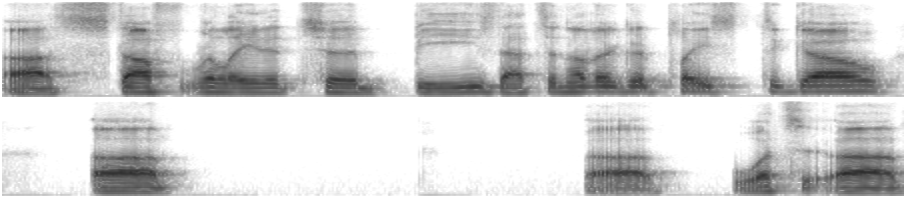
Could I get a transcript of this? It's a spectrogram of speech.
uh, stuff related to bees, that's another good place to go. Uh, uh what's uh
